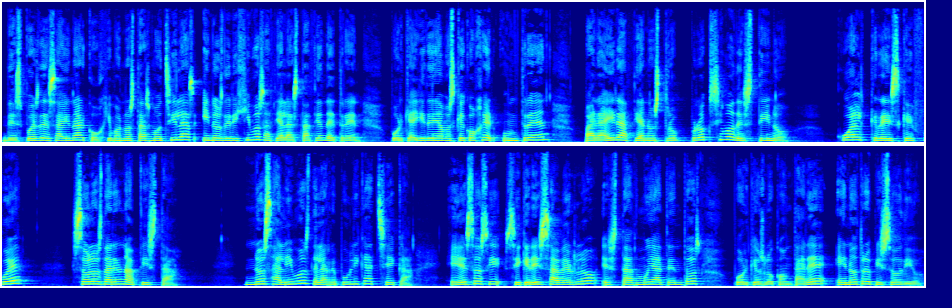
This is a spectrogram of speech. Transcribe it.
Después de desayunar cogimos nuestras mochilas y nos dirigimos hacia la estación de tren, porque allí teníamos que coger un tren para ir hacia nuestro próximo destino. ¿Cuál creéis que fue? Solo os daré una pista. No salimos de la República Checa. Eso sí, si queréis saberlo, estad muy atentos porque os lo contaré en otro episodio.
